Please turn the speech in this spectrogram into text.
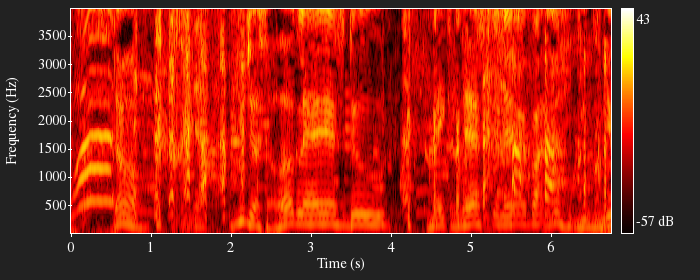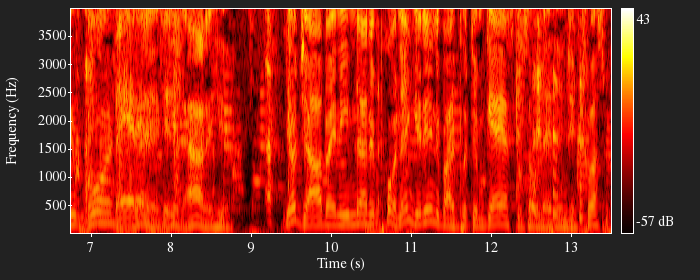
What? Dog. You just an ugly ass dude. Make less than everybody. You mute boy. Bad man, attitude. Get out of here. Your job ain't even that important. They ain't get anybody to put them gaskets on that engine. Trust me.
